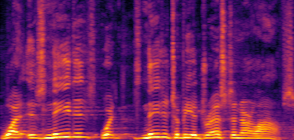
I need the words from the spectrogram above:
what is needed, what's needed to be addressed in our lives.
